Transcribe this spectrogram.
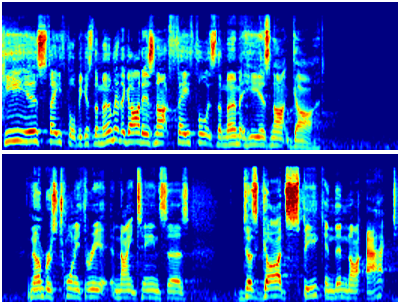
he is faithful because the moment that God is not faithful is the moment he is not God. Numbers 23 19 says, Does God speak and then not act?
